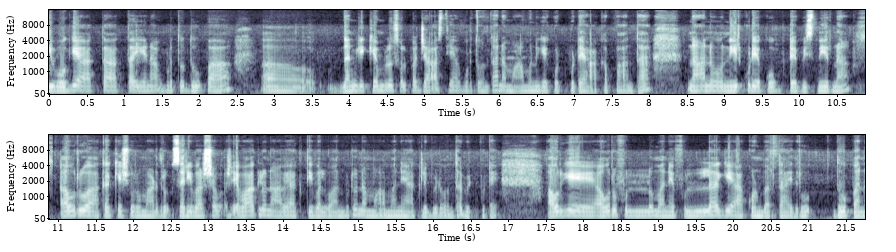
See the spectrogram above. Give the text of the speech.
ಈ ಹೊಗೆ ಆಗ್ತಾ ಆಗ್ತಾ ಏನಾಗ್ಬಿಡ್ತು? ಧೂಪ ನನಗೆ ಕೆಮ್ಮಲು ಸ್ವಲ್ಪ ಜಾಸ್ತಿ ಆಗ್ಬಿಡ್ತು ಅಂತ ನಮ್ಮ ಮಾಮನಿಗೆ ಕೊಟ್ಬಿಟ್ಟೆ ಹಾಕಪ್ಪ ಅಂತ. ನಾನು ನೀರು ಕುಡಿಯೋಕೆ ಹೋಗ್ಬಿಟ್ಟೆ ಬಿಸಿನೀರನ್ನ ಅವರು ಹಾಕೋಕ್ಕೆ ಶುರು ಮಾಡಿದ್ರು. ಸರಿ, ವರ್ಷ ವರ್ಷ, ಯಾವಾಗಲೂ ನಾವೇ ಹಾಕ್ತೀವಲ್ವ? ಅಂದ್ಬಿಟ್ಟು ನಮ್ಮ ಮಾಮನೇ ಹಾಕ್ಲಿ ಬಿಡು ಅಂತ ಬಿಟ್ಬಿಟ್ಟೆ. ಅವ್ರಿಗೆ, ಅವರು ಫುಲ್ಲು ಮನೆ ಫುಲ್ಲಾಗಿ ಹಾಕ್ಕೊಂಡು ಬರ್ತಾಯಿದ್ರು ಧೂಪನ.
